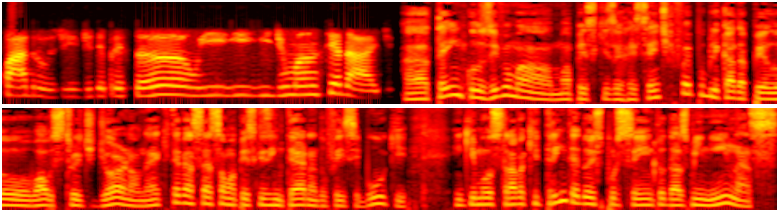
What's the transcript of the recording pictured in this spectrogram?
quadros de, de depressão e, e, de uma ansiedade. Ah, tem inclusive uma, uma pesquisa recente que foi publicada pelo Wall Street Journal, né, que teve acesso a uma pesquisa interna do Facebook, em que mostrava que 32% das meninas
